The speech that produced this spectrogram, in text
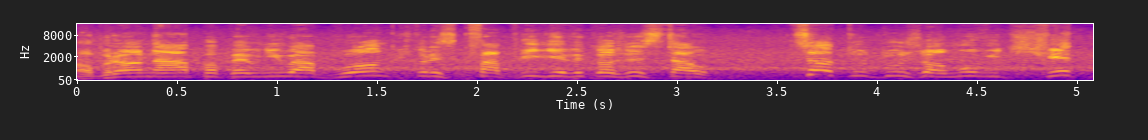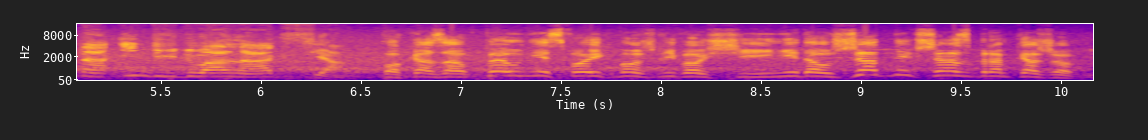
Obrona popełniła błąd, który skwapliwie wykorzystał. Co tu dużo mówić, świetna indywidualna akcja. Pokazał pełnię swoich możliwości i nie dał żadnych szans bramkarzowi.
